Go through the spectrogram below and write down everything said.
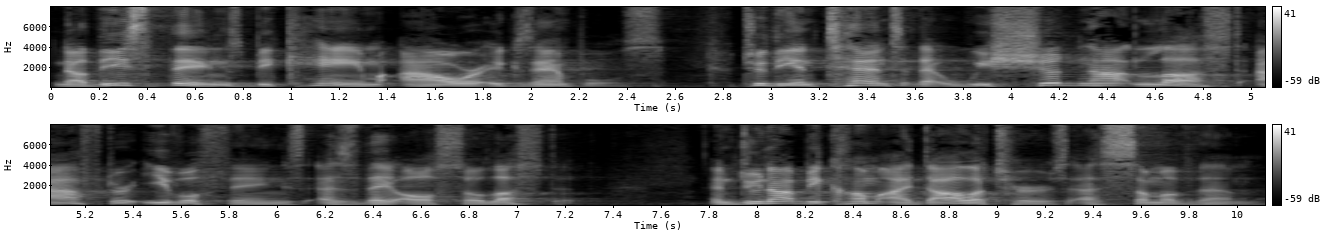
Now these things became our examples, to the intent that we should not lust after evil things as they also lusted. And do not become idolaters as some of them.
